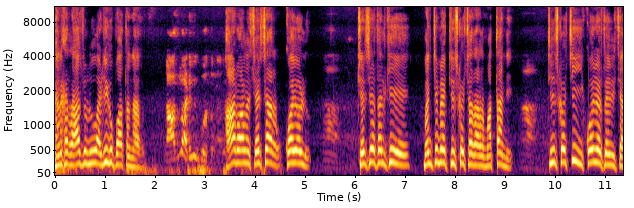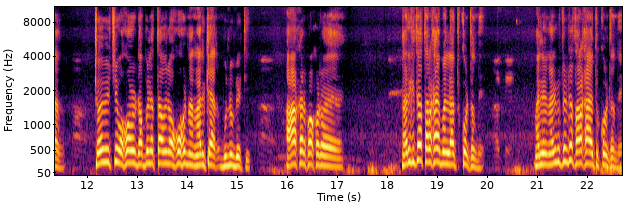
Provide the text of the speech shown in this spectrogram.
వెనక రాజులు అడిగిపోతున్నారు. రాజులు అడవికి పోతున్నారు. ఆడవాళ్ళని చేర్చారు కోయోళ్ళు. చేర్చేతలకి మంచి మీద తీసుకొచ్చారు వాళ్ళ మొత్తాన్ని. తీసుకొచ్చి ఈ కోనేరు తోమిచ్చారు తోమిచ్చి ఒక్కొక్కరు డబ్బులు ఇస్తామని ఒక్కొక్కరు నన్ను నరికారు ముందు పెట్టి. ఆఖరికి ఒకడు నరికితే తలకాయ మళ్ళీ అతుక్కుంటుంది. మళ్ళీ నరుగుతుంటే తలకాయ అతుక్కుంటుంది.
